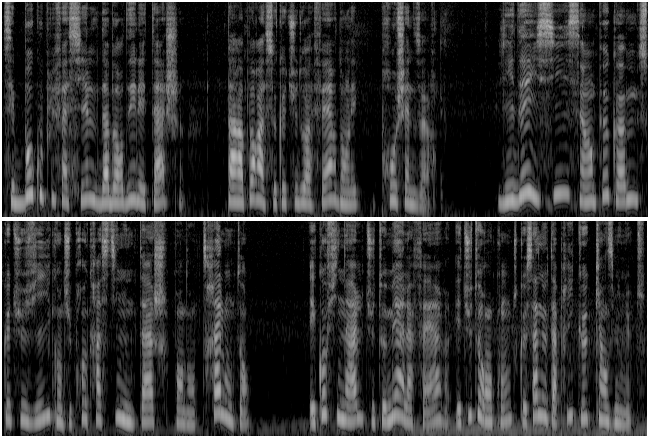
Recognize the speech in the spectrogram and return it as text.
c'est beaucoup plus facile d'aborder les tâches par rapport à ce que tu dois faire dans les prochaines heures. L'idée ici, c'est un peu comme ce que tu vis quand tu procrastines une tâche pendant très longtemps et qu'au final, tu te mets à la faire et tu te rends compte que ça ne t'a pris que 15 minutes.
